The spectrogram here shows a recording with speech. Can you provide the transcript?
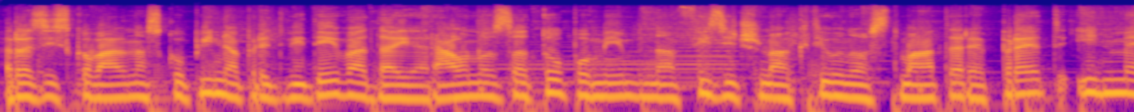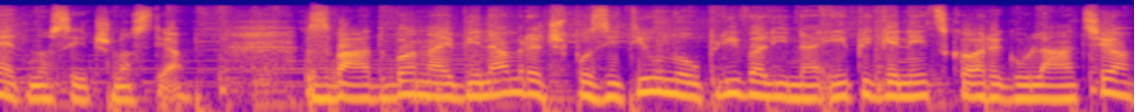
Raziskovalna skupina predvideva, da je ravno zato pomembna fizična aktivnost matere pred in med nosečnostjo. Z vadbo naj bi namreč pozitivno vplivali na epigenetsko regulacijo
